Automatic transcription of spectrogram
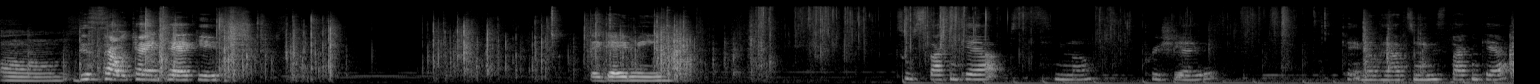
Um, this is how it came packaged. They gave me two stocking caps, you know, appreciate it. Can't never have too many stocking caps.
